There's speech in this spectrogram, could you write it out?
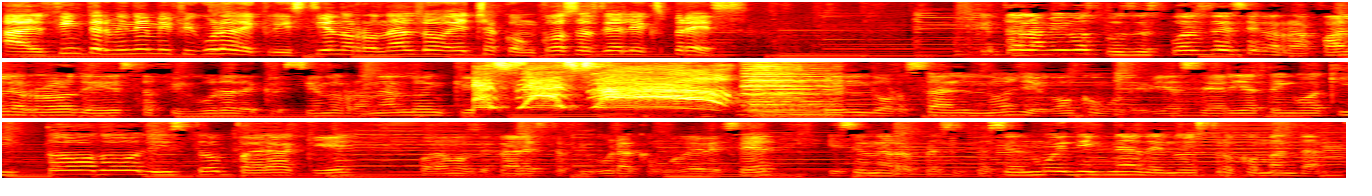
Al fin terminé mi figura de Cristiano Ronaldo hecha con cosas de AliExpress. ¿Qué tal amigos? Pues después de ese garrafal error de esta figura de Cristiano Ronaldo en que... es eso? El dorsal no llegó como debía ser, ya tengo aquí todo listo para que podamos dejar esta figura como debe ser y sea una representación muy digna de nuestro comandante.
